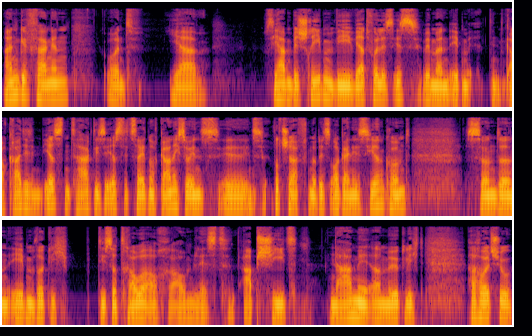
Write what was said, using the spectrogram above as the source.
angefangen und ja, Sie haben beschrieben, wie wertvoll es ist, wenn man eben auch gerade den ersten Tag, diese erste Zeit noch gar nicht so ins, äh, ins Wirtschaften oder ins Organisieren kommt, sondern eben wirklich dieser Trauer auch Raum lässt, Abschied, Name ermöglicht. Herr Holtschuh,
